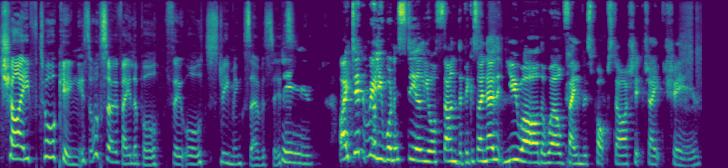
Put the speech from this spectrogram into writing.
"Chive Talking" is also available through all streaming services? Shiv. I didn't really want to steal your thunder because I know that you are the world famous pop star Ship Shaped Shiv.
